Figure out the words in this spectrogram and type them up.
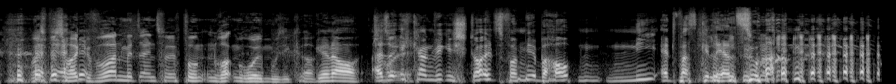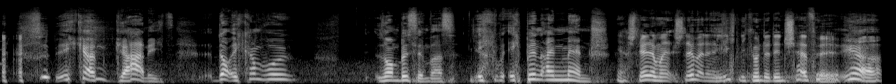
Was bist du heute geworden mit deinen zwölf Punkten Rock'n'Roll-Musiker? genau. Also Toll. ich kann wirklich stolz von mir behaupten, nie etwas gelernt zu haben. ich kann gar nichts. Doch, ich kann wohl so ein bisschen was. Ich, ich bin ein Mensch. Ja, stell dir mal, stell mal dein Licht nicht unter den Scheffel. Ja,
